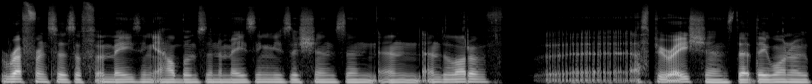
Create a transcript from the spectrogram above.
references of amazing albums and amazing musicians and and and a lot of uh, aspirations that they want to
